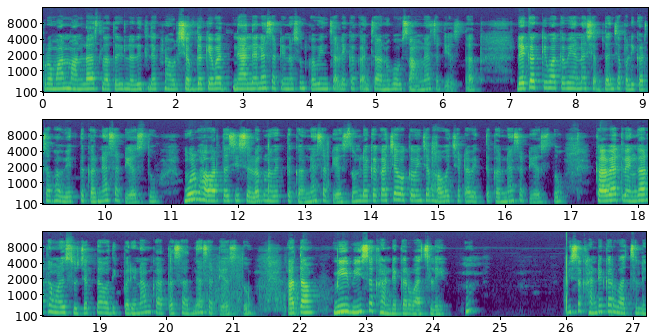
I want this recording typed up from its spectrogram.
प्रमाण मानला असला तरी ललित लेखनावर शब्द केवळ ज्ञान देण्यासाठी नसून कवींचा लेखकांचा अनुभव सांगण्यासाठी असतात. लेखक किंवा कवी यांना शब्दांच्या पलीकडचा भाव व्यक्त करण्यासाठी असतो. मूळ भावार्थाशी संलग्न व्यक्त करण्यासाठी असतो. लेखकाच्या व कवींच्या भावछटा व्यक्त करण्यासाठी असतो. काव्यात व्यंगार्थामुळे सूचकता अधिक परिणामकारता साधण्यासाठी असतो. आता मी वि स खांडेकर वाचले. वि स खांडेकर वाचले?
